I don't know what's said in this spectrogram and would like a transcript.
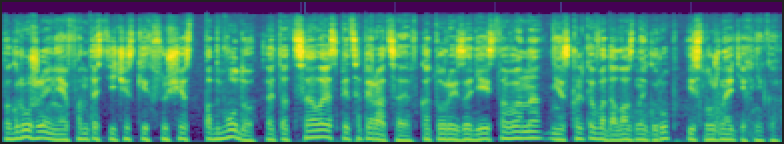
Погружение фантастических существ под воду – это целая спецоперация, в которой задействовано несколько водолазных групп и сложная техника.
